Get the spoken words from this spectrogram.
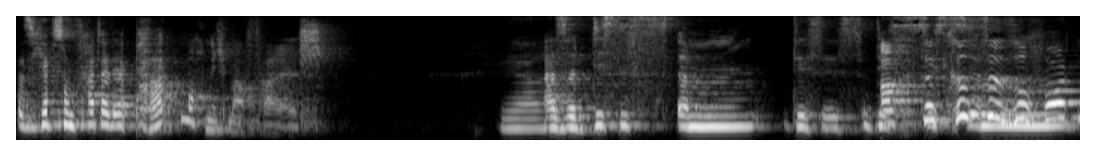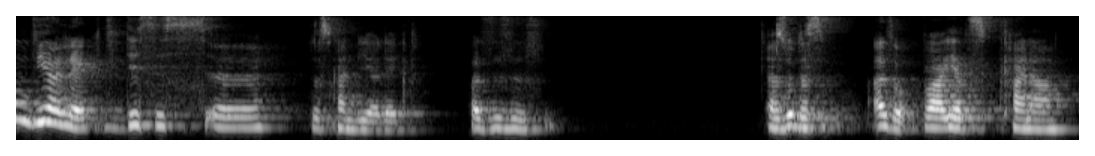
also ich habe so einen Vater, der parkt noch nicht mal falsch. ja. Also das ist, ähm, das ist, das ach, das ist, kriegst du ähm, sofort ein Dialekt. das ist, äh, das ist kein Dialekt. Was ist es? Also das Also, war jetzt keiner,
